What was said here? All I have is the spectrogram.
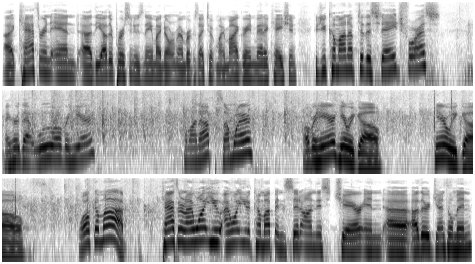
Uh, Catherine and uh, the other person whose name I don't remember because I took my migraine medication. Could you come on up to the stage for us? I heard that woo over here. Come on up somewhere. Over here. Here we go. Here we go. Welcome up. Catherine, I want you I want you to come up and sit on this chair and uh, other gentlemen.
